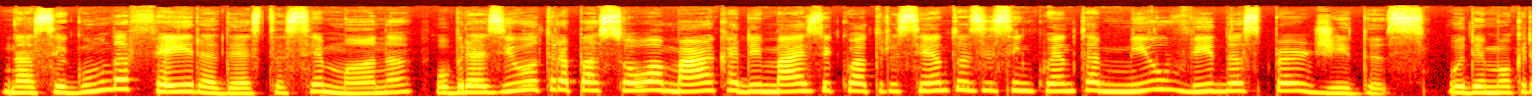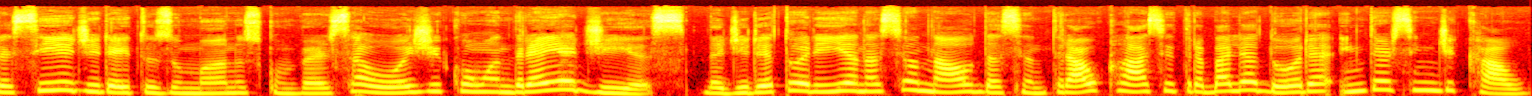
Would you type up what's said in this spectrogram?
Na segunda-feira desta semana, o Brasil ultrapassou a marca de mais de 450 mil vidas perdidas. O Democracia e Direitos Humanos conversa hoje com Andréia Dias, da Diretoria Nacional da Central Classe Trabalhadora Intersindical.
